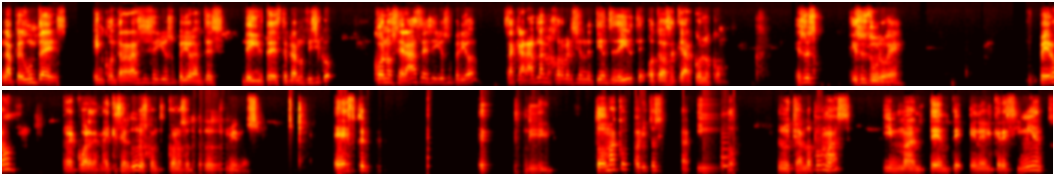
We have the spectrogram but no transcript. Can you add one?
La pregunta es, ¿encontrarás ese yo superior antes de irte de este plano físico? ¿Conocerás a ese yo superior? ¿Sacarás la mejor versión de ti antes de irte o te vas a quedar con lo cómodo? Eso es, eso es duro, ¿eh? Pero recuerden, hay que ser duros con, nosotros mismos. Este toma como hábitos y luchando por más y mantente en el crecimiento.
